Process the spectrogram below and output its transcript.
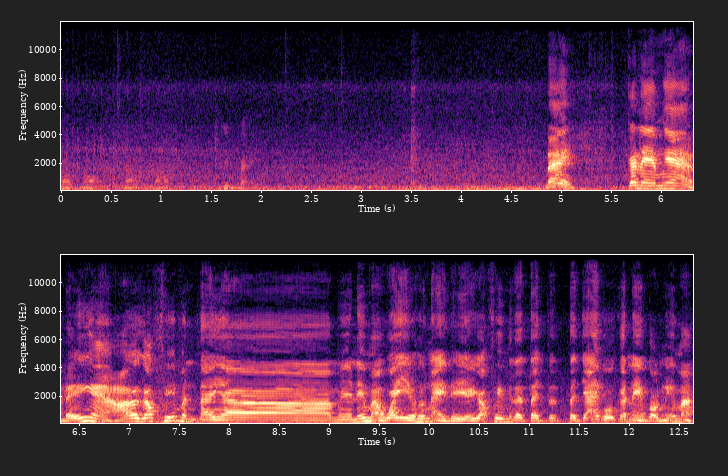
một một một một, chín, bảy. Đây các anh em nha để nha ở góc phía bên tay uh, nếu mà quay hướng này thì góc phía bên tay, tay, tay, tay trái của các anh em còn nếu mà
